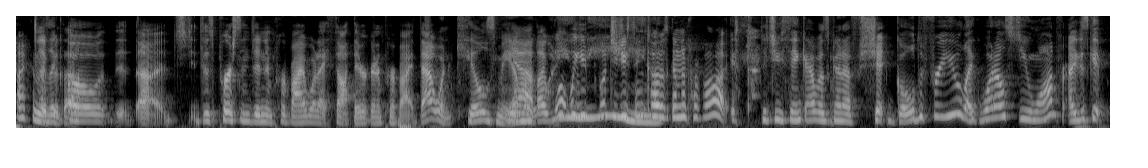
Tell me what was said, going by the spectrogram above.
I can I live was like, with that. "Oh, uh, this person didn't provide what I thought they were going to provide." That one kills me. I'm yeah, like, like, what, what, were you? What did you think I was going to provide? Did you think I was gonna shit gold for you? Like, what else do you want? For-? I just get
